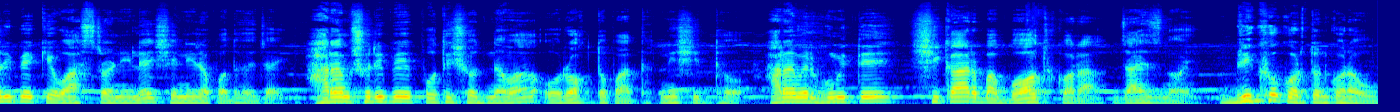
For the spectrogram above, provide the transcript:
শরীফে কেউ আশ্রয় নিলে সে নিরাপদ হয়ে যায়। হারাম শরীফে প্রতিশোধ নেওয়া ও রক্তপাত নিষিদ্ধ। হারামের ভূমিতে শিকার বা বধ করা জায়েজ নয়। বৃক্ষ কর্তন করাও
